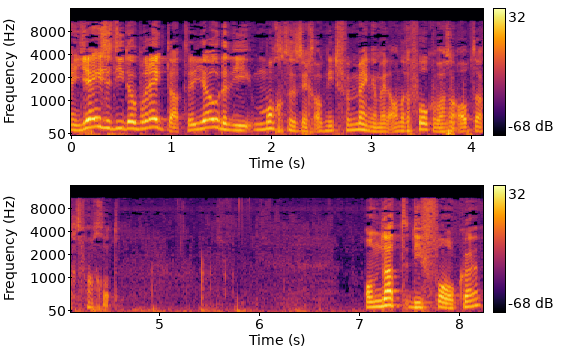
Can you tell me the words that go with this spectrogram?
En Jezus die doorbreekt dat. De Joden die mochten zich ook niet vermengen met andere volken. was een opdracht van God. Omdat die volken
